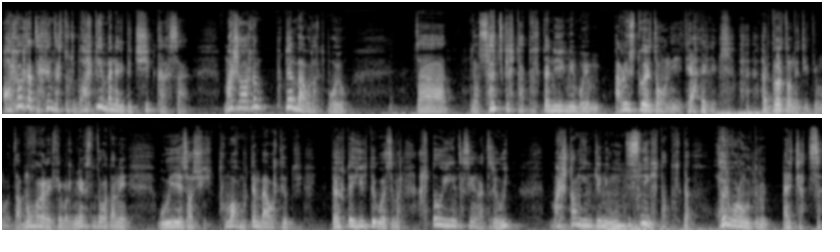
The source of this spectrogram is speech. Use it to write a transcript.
олоола захиран зарцуулж болдгийм байна гэдэг жишийг гаргасан маш олон бүтээн байгуулалт буюу за нэг соц гих тодголтой нийгмийн буюу 19-р зууны тий 20-р зууны ч гэдэг юм уу. За муухагаар хэлэх юм бол 1900-аад оны үеэс хойш томоохон бүтээн байгуулалтууд дөрвтэй хийгдэг байсан бол алтан үеийн засгийн газрын үед маш том хэмжээний үндэсний гих тодголтой 2 3 үйлдвэрүүд барьж чадсан.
